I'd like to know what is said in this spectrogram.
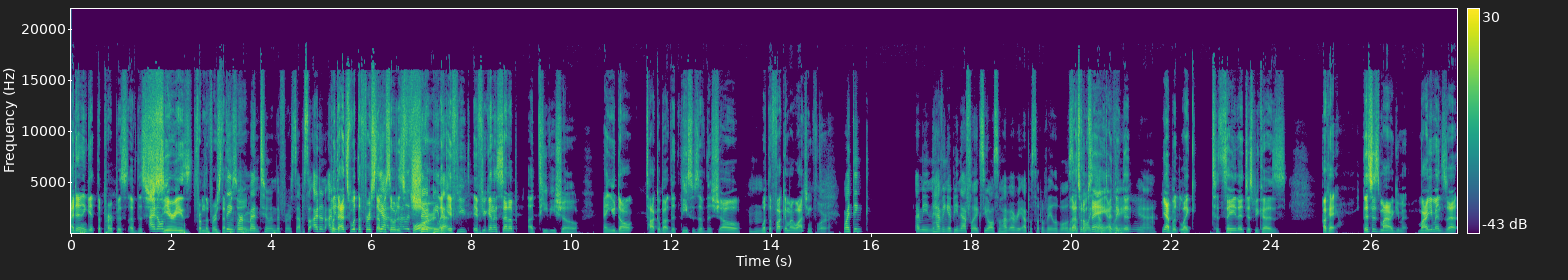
I didn't get the purpose of this I don't series from the first episode. I episode. think we're meant to in the first episode. I don't. know. I but mean, that's what the first Yeah, the episode is for. be Like, that. if you if you're gonna set up a TV show and you don't talk about the thesis of the show, mhm. what the fuck am I watching for? Well, I think. I mean, having it be Netflix, you also have every episode available. Well, so that's what I'm like saying. to I think wait. that- mm. Yeah. Yeah, but like to say that just because Okay, this is my argument. My argument is that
